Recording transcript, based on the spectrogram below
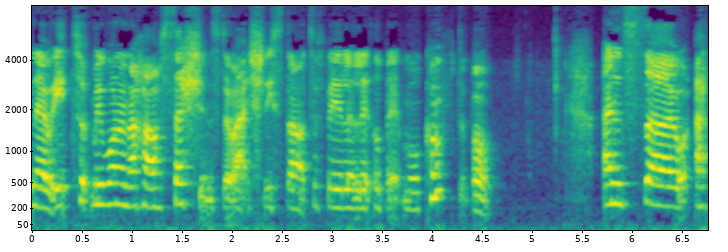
know, it took me one and a half sessions to actually start to feel a little bit more comfortable. And so, I,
